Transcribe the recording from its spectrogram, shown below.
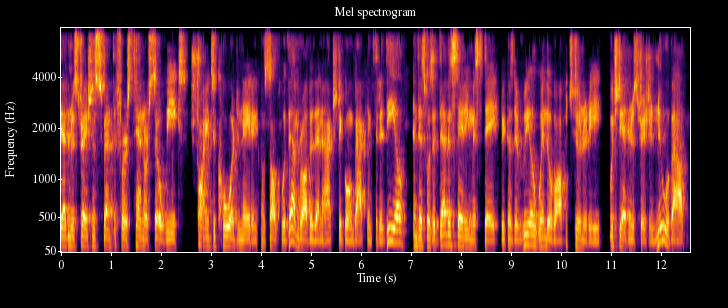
the administration spent the first 10 or so weeks trying to coordinate and consult with them rather than actually going back into the deal. And this was a devastating mistake because the real window of opportunity, which the administration knew about,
